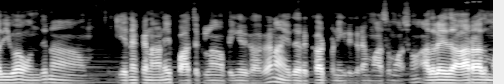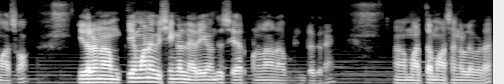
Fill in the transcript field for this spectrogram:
பதிவாக வந்து நான் எனக்கு நானே பார்த்துக்கலாம் அப்படிங்கிறதுக்காக நான் இதை ரெக்கார்ட் பண்ணிட்டு இருக்கிறேன் மாதம் மாதம் அதில் இது ஆறாவது மாதம் இதில் நான் முக்கியமான விஷயங்கள் நிறைய வந்து ஷேர் பண்ணலாம் அப்படின்ட்டு இருக்கிறேன். மற்ற மாதங்களை விட.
